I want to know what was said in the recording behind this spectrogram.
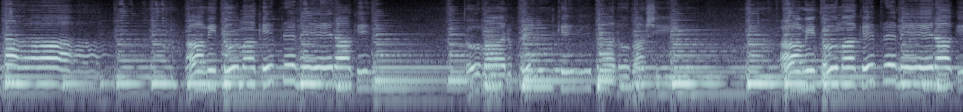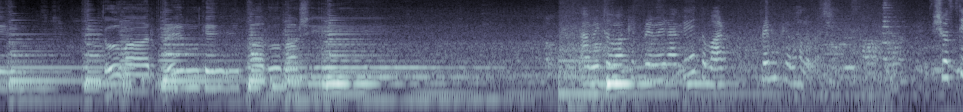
অস্থিরতা আমি তোমাকে প্রেমের আগে, তোমার প্রেমকে ভালোবাসি। আমি তোমাকে প্রেমের আগে, তোমার প্রেমকে ভালোবাসি। আমি তোমাকে প্রেমের আগে, তোমার প্রেমকে ভালোবাসি। সত্যি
